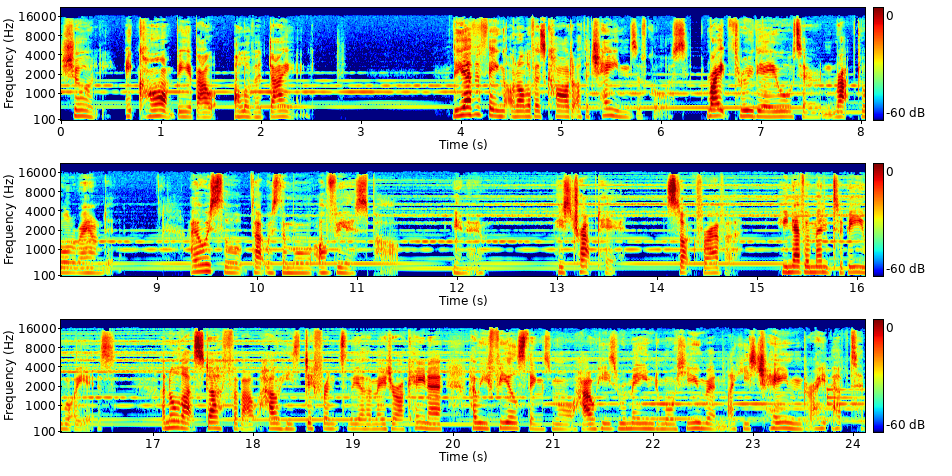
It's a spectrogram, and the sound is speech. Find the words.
surely. It can't be about Oliver dying. The other thing on Oliver's card are the chains, of course, right through the aorta and wrapped all around it. I always thought that was the more obvious part, you know. He's trapped here, stuck forever. He never meant to be what he is. And all that stuff about how he's different to the other major arcana, how he feels things more, how he's remained more human, like he's chained right up to.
